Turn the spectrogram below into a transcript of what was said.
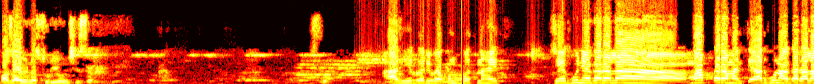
माझा अविनाश सूर्यवंशी सर. आज हे गरीबाकडून होत नाहीत. हे गुन्हेगाराला माफ करा म्हणतात गुन्हेगाराला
